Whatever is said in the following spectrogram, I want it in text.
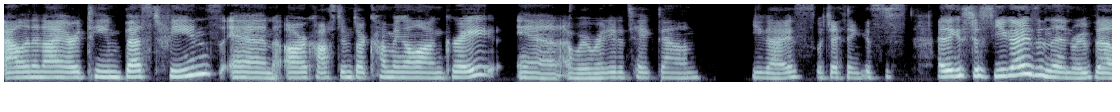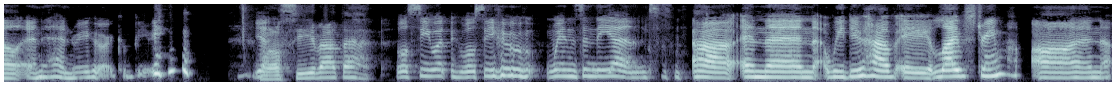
Alan and I are team best fiends, and our costumes are coming along great, and we're ready to take down you guys. Which I think is just, I think it's just you guys, and then Ravel and Henry who are competing. yeah. We'll see about that. We'll see what we'll see who wins in the end. Uh, and then we do have a live stream on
